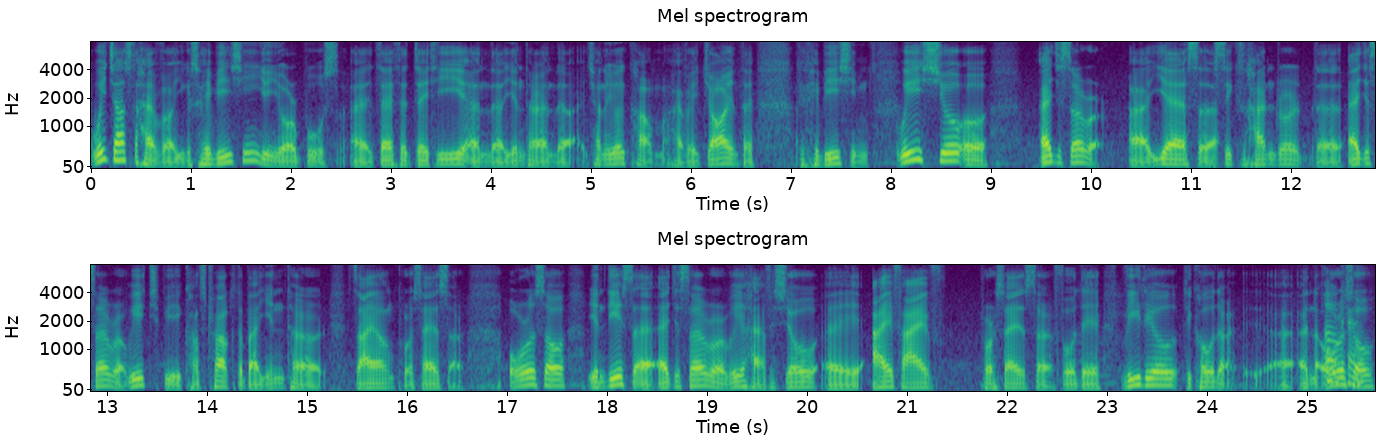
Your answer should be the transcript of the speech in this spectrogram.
we just have an exhibition in your booth. Uh, that ZTE and uh, Intel and uh, China Unicom have a joint exhibition. We show a edge server uh, ES600 the edge server, which be constructed by Intel Xeon processor. Also, in this uh, edge server, we have shown a i5 processor for the video decoder, uh, and okay. also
